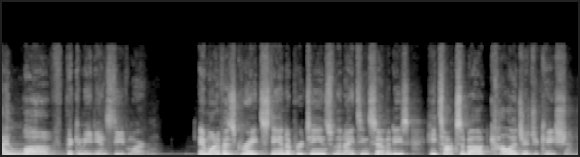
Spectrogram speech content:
I love the comedian Steve Martin. In one of his great stand up routines from the 1970s, he talks about college education.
